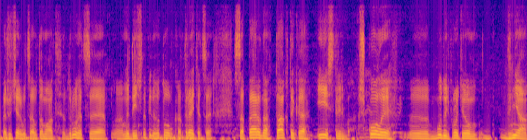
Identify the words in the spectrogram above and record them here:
В першу чергу це автомат. Друге це медична підготовка. Третє це саперна тактика і стрільба. Школи будуть протягом дня,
